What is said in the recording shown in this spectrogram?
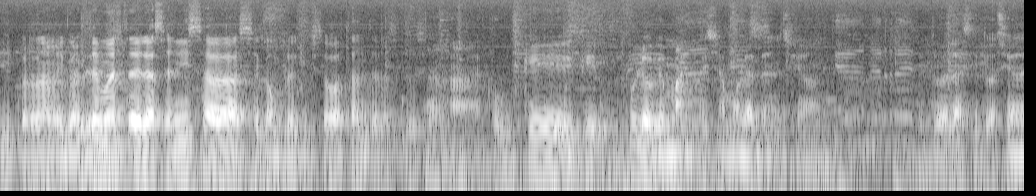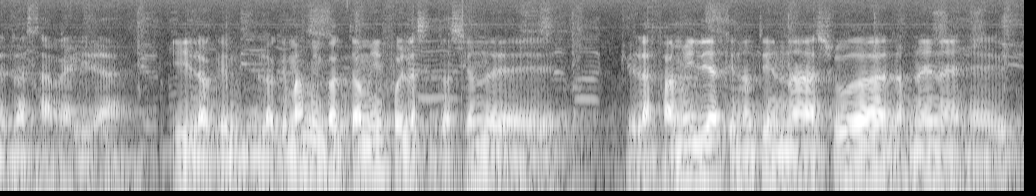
y perdóname, con el tema este de la ceniza se complejizó bastante la situación. ¿con qué, qué fue lo que más te llamó la atención? de toda la situación, de toda esa realidad? Y lo que, lo que más me impactó a mí fue la situación de, las familias que no tienen nada de ayuda, los nenes eh,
